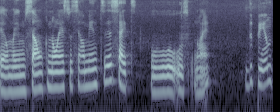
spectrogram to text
É uma emoção que não é socialmente aceite o, o, não é? Depende.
